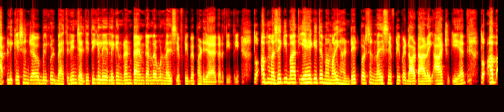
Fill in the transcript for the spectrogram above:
एप्लीकेशन जो है वो बिल्कुल बेहतरीन चलती थी कि लेकिन रन टाइम के अंदर वो नल सेफ्टी पे फट जाया करती थी। तो अब मज़े की बात यह है कि जब हमारी हंड्रेड परसेंट नल सेफ्टी पे डाट आ रही, आ चुकी है तो अब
